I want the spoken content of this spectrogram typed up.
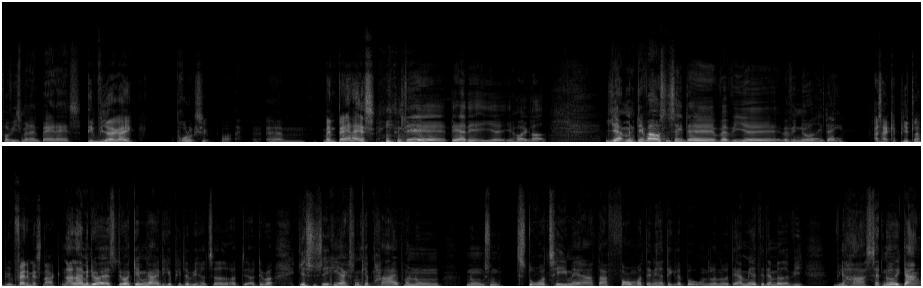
for at vise, man er en badass. Det virker ikke produktivt. Nej. Øhm, men badass! det, det er det i, øh, i høj grad. Ja, men det var jo sådan set, øh, hvad, vi, øh, hvad vi nåede i dag. Altså kapitler, vi er jo ikke færdige med at snakke. Nej, nej, men det var, altså, det var gennemgang af de kapitler, vi havde taget, og det, og det var, jeg synes ikke, jeg sådan kan pege på nogle, nogle sådan store temaer, der former den her del af bogen eller noget. Det er mere det der med, at vi, vi har sat noget i gang,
